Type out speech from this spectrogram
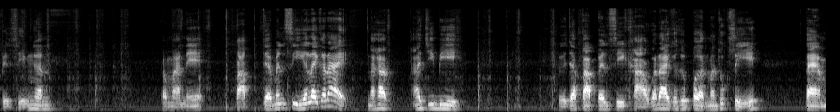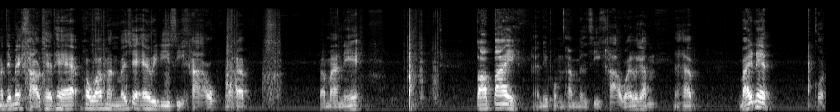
ปิดสีเงิน ประมาณนี้ปรับจะเป็นสีอะไรก็ได้นะครับ RGB หรือจะปรับเป็นสีขาวก็ได้ก็คือเปิดมันทุกสี แต่มันจะไม่ขาวแท้ๆ เพราะว่ามันไม่ใช่ LED สีขาวนะครับ ประมาณนี้ ต่อไปอันนี้ผมทำเป็นสีขาวไว้แล้วกันนะครับ b i n e t กด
